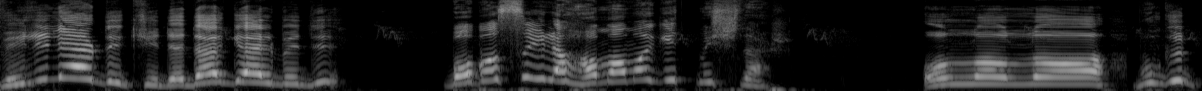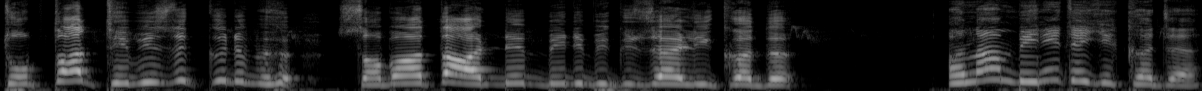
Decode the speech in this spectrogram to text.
Veli nerede ki? Neden gelmedi? Babasıyla hamama gitmişler. Allah Allah. Bugün toptan temizlik günü mü? Sabahta annem beni bir güzel yıkadı. Anam beni de yıkadı.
